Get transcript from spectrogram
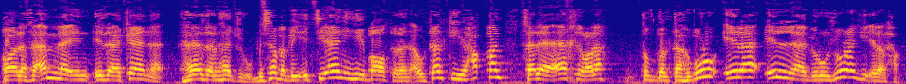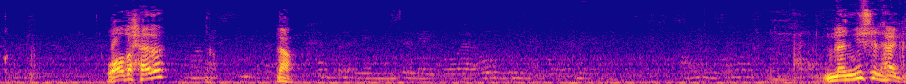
قال فأما إن إذا كان هذا الهجر بسبب إتيانه باطلا أو تركه حقا فلا آخر له. تفضل تهجره إلى إلا برجوعه إلى الحق. واضح هذا؟ نعم. منويش الهجر.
